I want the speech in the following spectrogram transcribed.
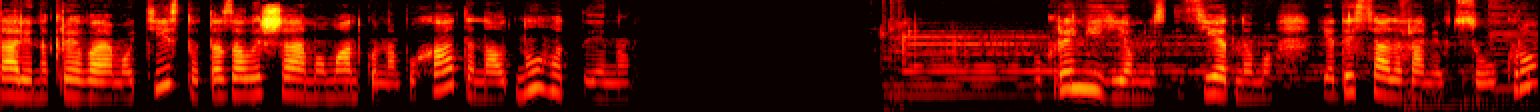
Далі накриваємо тісто та залишаємо манку набухати на одну годину. В окремій ємності з'єднуємо 50 г цукру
